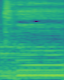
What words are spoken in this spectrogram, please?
thought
